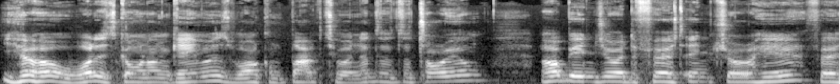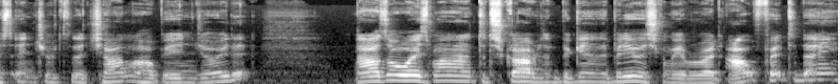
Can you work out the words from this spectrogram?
Yo, what is going on gamers? Welcome back to another tutorial. I hope you enjoyed the first intro here, first intro to the channel. I hope you enjoyed it. Now, as always, man, to describe at the beginning of the video, it's going to be a red outfit today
